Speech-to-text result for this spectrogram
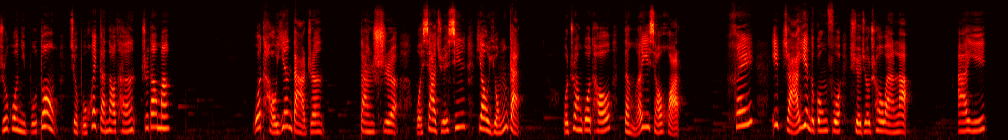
如果你不动，就不会感到疼，知道吗？我讨厌打针，但是我下决心要勇敢。我转过头，等了一小会儿，嘿，一眨眼的功夫，血就抽完了。阿姨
